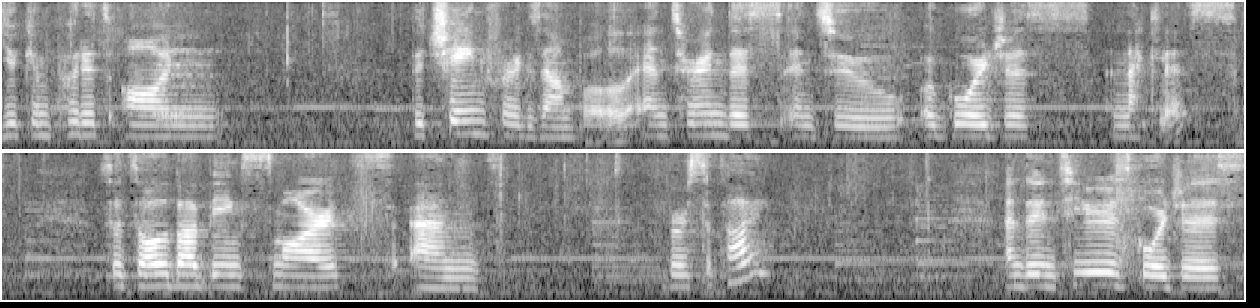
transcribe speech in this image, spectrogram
you can put it on the chain, for example, and turn this into a gorgeous necklace. So it's all about being smart and versatile. And the interior is gorgeous.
